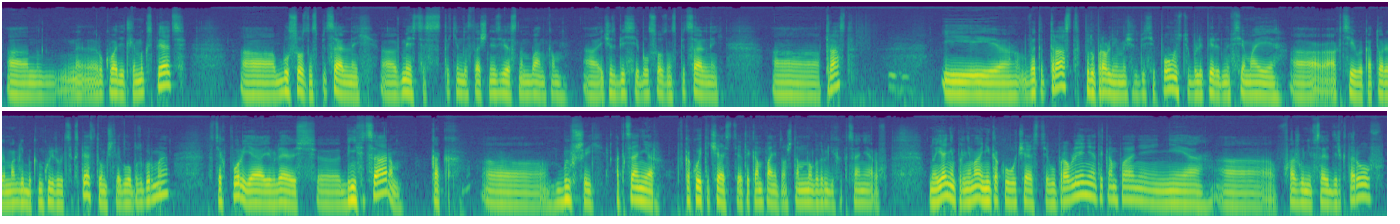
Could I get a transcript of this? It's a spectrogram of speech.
э, руководителем X5, а, был создан специальный, а, вместе с таким достаточно известным банком HSBC, был создан специальный траст. И в этот траст под управлением HSBC полностью были переданы все мои активы, которые могли бы конкурировать с X5, в том числе Globus Gourmet. С тех пор я являюсь э, бенефициаром, как э, бывший акционер в какой-то части этой компании, потому что там много других акционеров но я не принимаю никакого участия в управлении этой компанией, не э, вхожу ни в совет директоров,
